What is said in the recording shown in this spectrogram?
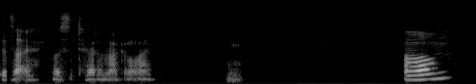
since I listened to it. I'm not gonna lie. Um,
